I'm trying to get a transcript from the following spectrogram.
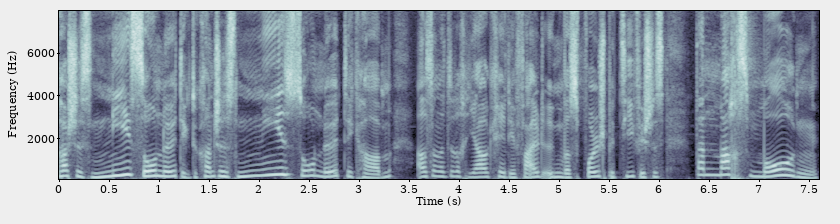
hast es nie so nötig, du kannst es nie so nötig haben, außer natürlich, ja, okay, dir fällt irgendwas voll Spezifisches, dann mach's morgen,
